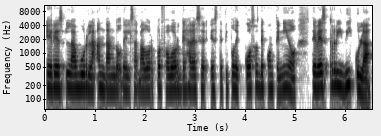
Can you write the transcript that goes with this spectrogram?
eres la burla andando de Salvador. Por favor, deja de hacer este tipo de cosas de contenido. Te ves ridícula.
